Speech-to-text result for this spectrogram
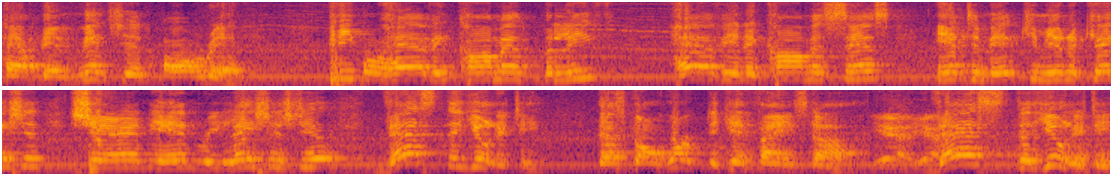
have been mentioned already. People having common belief, having a common sense, intimate communication, sharing in relationship. That's the unity that's going to work to get things done. Yeah, yeah. That's the unity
